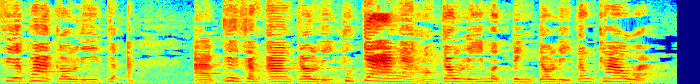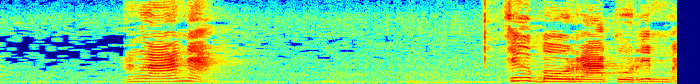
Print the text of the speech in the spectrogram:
เสื้อผ้าเกาหลีอาเครื่องสำอางเกาหลีทุกอย่างอะของเกาหลีหมดติ่งเกาหลีต้องเข้าอะทางร้านเนี่ยชื่อโบราโกเรียนม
